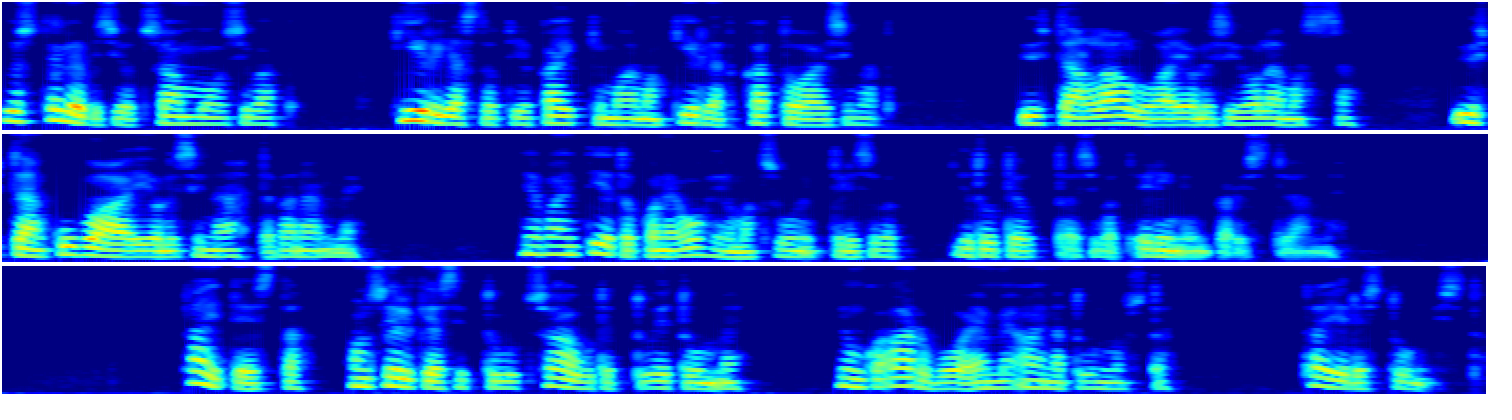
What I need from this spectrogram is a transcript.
jos televisiot sammuisivat, kirjastot ja kaikki maailman kirjat katoaisivat, yhtään laulua ei olisi olemassa, yhtään kuvaa ei olisi nähtävänämme, ja vain tietokoneohjelmat suunnittelisivat ja toteuttaisivat elinympäristöämme. Taiteesta on selkeästi tullut saavutettu etumme, jonka arvoa emme aina tunnusta – tai edes tunnista.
